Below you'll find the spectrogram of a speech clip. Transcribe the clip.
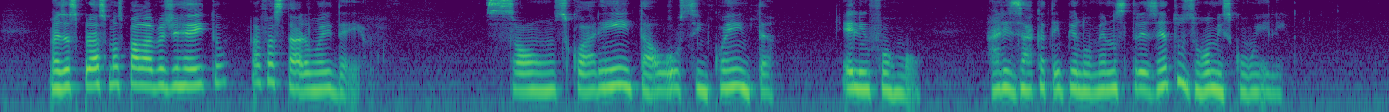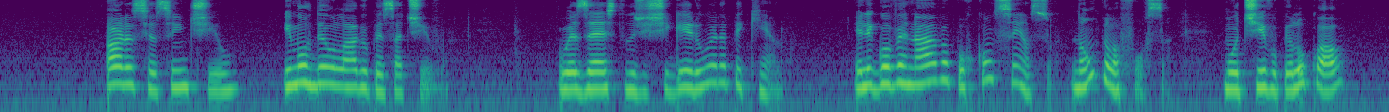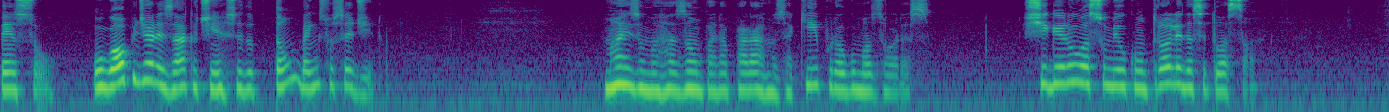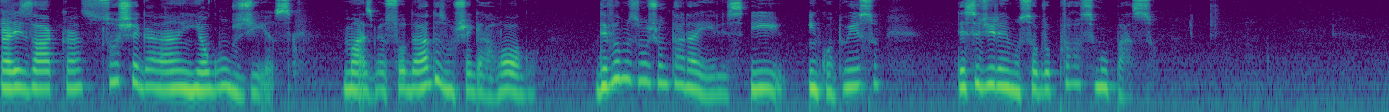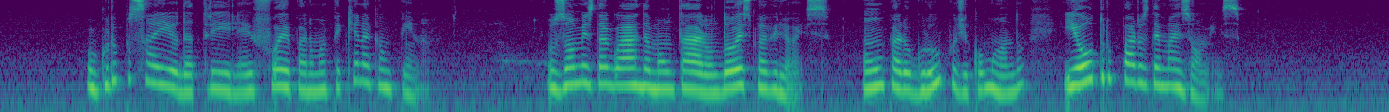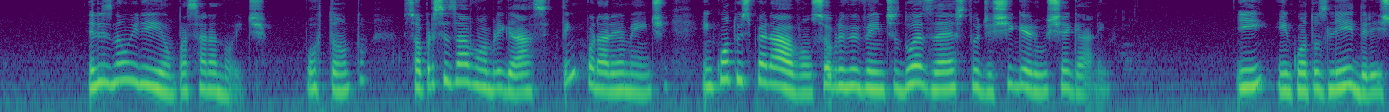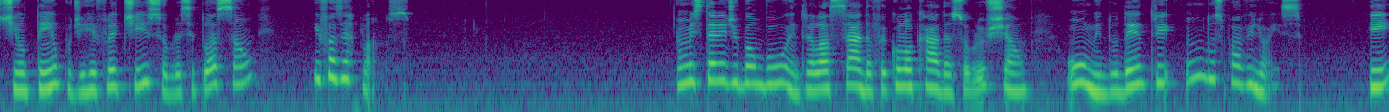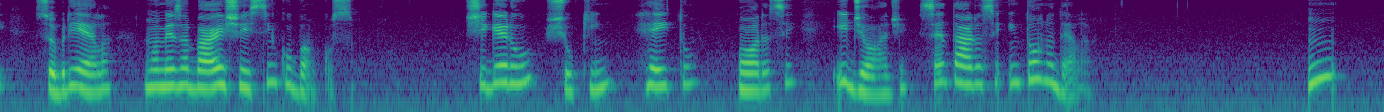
mas as próximas palavras de Reito afastaram a ideia. Só uns 40 ou 50, ele informou. Arizaka tem pelo menos 300 homens com ele. Ora se assentiu e mordeu o lábio pensativo. O exército de Shigeru era pequeno. Ele governava por consenso, não pela força, motivo pelo qual, pensou, o golpe de Arizaka tinha sido tão bem sucedido. Mais uma razão para pararmos aqui por algumas horas. Shigeru assumiu o controle da situação. Arizaka só chegará em alguns dias, mas meus soldados vão chegar logo. Devemos nos juntar a eles e, enquanto isso, decidiremos sobre o próximo passo. O grupo saiu da trilha e foi para uma pequena campina. Os homens da guarda montaram dois pavilhões, um para o grupo de comando e outro para os demais homens. Eles não iriam passar a noite, portanto, só precisavam abrigar-se temporariamente enquanto esperavam sobreviventes do exército de Shigeru chegarem. E, enquanto os líderes tinham tempo de refletir sobre a situação e fazer planos. Uma esteira de bambu entrelaçada foi colocada sobre o chão, úmido dentre um dos pavilhões. E, sobre ela, uma mesa baixa e cinco bancos. Shigeru, Shukin, Reito, Horace e George sentaram-se em torno dela. Um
